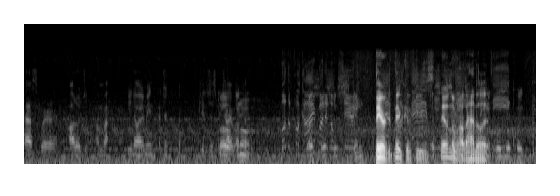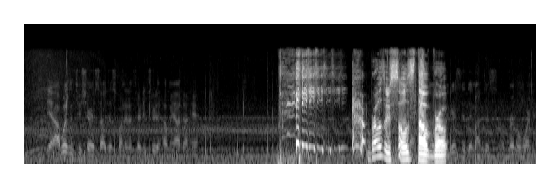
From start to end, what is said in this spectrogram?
passed where an auto, ju- um, you know what I mean? A ju- could just be Well, driving. I don't. Motherfucker, Let's, let's just. They're they're confused. They don't know how to handle it. skim the code real quick. Yeah, I wasn't too sure, so I just wanted a 32 to help me out down here. Bros are so stumped, bro. Against it, then I'm just a verbal warning,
